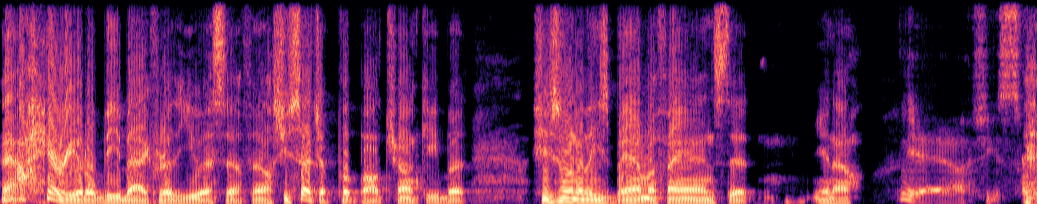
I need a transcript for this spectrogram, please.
Uh, Harriet will be back for the USFL. She's such a football chunky, but she's one of these Bama fans that, you know, Yeah, she's sweet.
